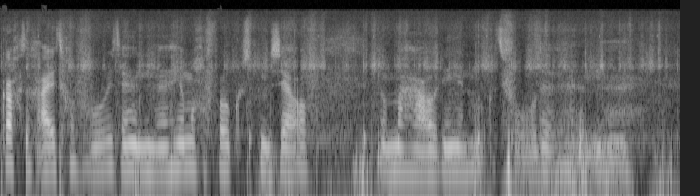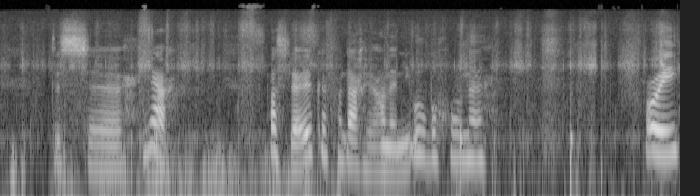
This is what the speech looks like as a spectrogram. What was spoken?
krachtig uitgevoerd en helemaal gefocust op mezelf. En op mijn houding en hoe ik het voelde. Dus ja, was leuk. En vandaag weer aan een nieuwe begonnen. Hoi.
